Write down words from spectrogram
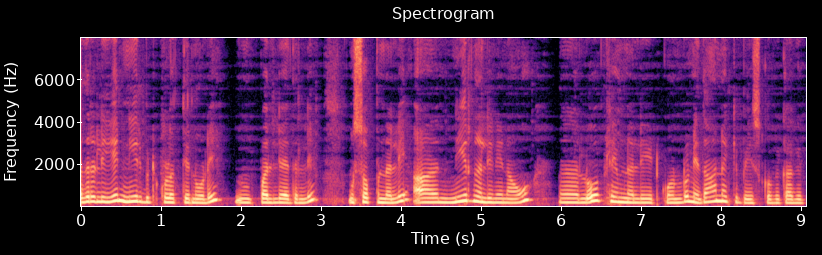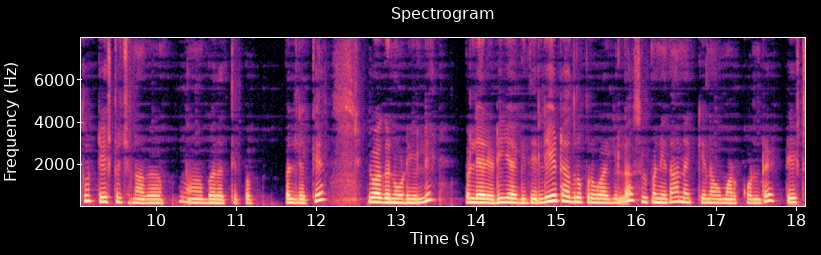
ಅದರಲ್ಲಿ ಏನು ನೀರು ಬಿಟ್ಕೊಳ್ಳುತ್ತೆ ನೋಡಿ ಪಲ್ಯದಲ್ಲಿ, ಸೊಪ್ಪಿನಲ್ಲಿ, ಆ ನೀರಿನಲ್ಲಿನೇ ನಾವು ಲೋ ಫ್ಲೇಮ್ನಲ್ಲಿ ಇಟ್ಕೊಂಡು ನಿಧಾನಕ್ಕೆ ಬೇಯಿಸ್ಕೋಬೇಕಾಗಿತ್ತು. ಟೇಸ್ಟು ಚೆನ್ನಾಗಿ ಬರುತ್ತೆ ಪ, ಪಲ್ಯಕ್ಕೆ. ಇವಾಗ ನೋಡಿ ಇಲ್ಲಿ ಪಲ್ಯ ರೆಡಿಯಾಗಿದೆ ಲೇಟ್ ಆದರೂ ಪರವಾಗಿಲ್ಲ, ಸ್ವಲ್ಪ ನಿಧಾನಕ್ಕೆ ನಾವು ಮಾಡಿಕೊಂಡ್ರೆ ಟೇಸ್ಟ್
